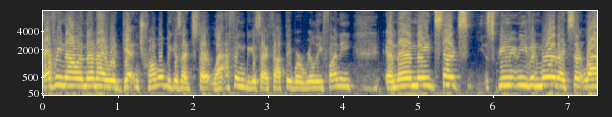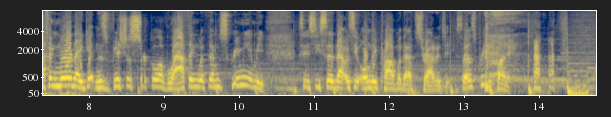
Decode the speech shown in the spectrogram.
every now and then I would get in trouble because I'd start laughing because I thought they were really funny. And then they'd start screaming at me even more, and I'd start laughing more, and I'd get in this vicious circle of laughing with them screaming at me. So she said that was the only problem with that strategy. So that's pretty funny.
